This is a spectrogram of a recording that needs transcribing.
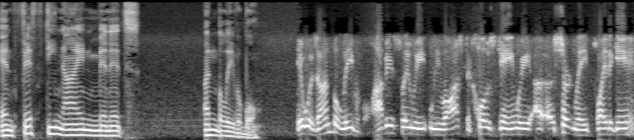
and 59 minutes. Unbelievable. It was unbelievable. Obviously, we, we lost a close game. We uh, certainly played the game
